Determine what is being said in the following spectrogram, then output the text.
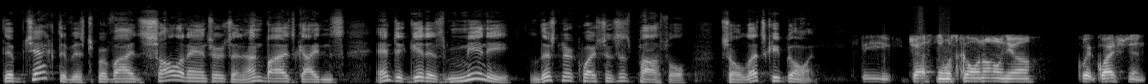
The objective is to provide solid answers and unbiased guidance and to get as many listener questions as possible. So, let's keep going. Steve, Justin, what's going on, y'all? Quick question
